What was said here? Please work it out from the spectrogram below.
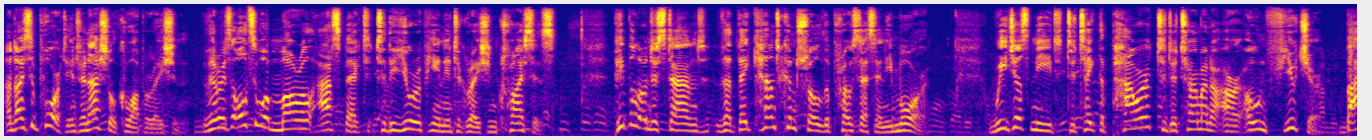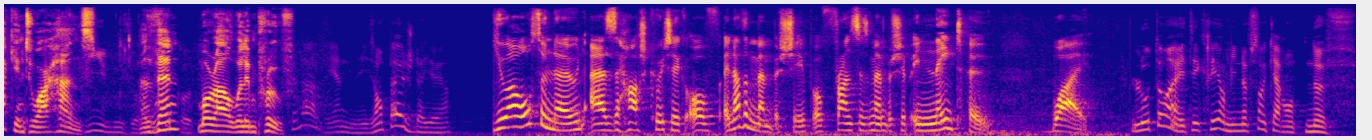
and I support international cooperation. There is also a moral aspect to the European integration crisis. People understand that they can't control the process anymore. We just need to take the power to determine our own future back into our hands, and then morale will improve. You are also known as a harsh critic of another membership, of France's membership in NATO. Why? L'OTAN a été créé en 1949.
